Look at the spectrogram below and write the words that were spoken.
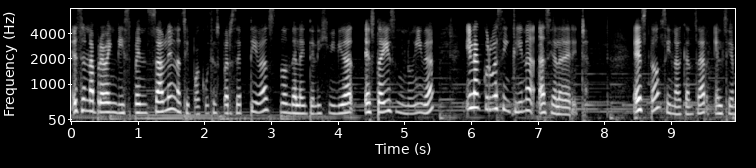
Es una prueba indispensable en las hipoacusias perceptivas donde la inteligibilidad está disminuida y la curva se inclina hacia la derecha. Esto sin alcanzar el 100%.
